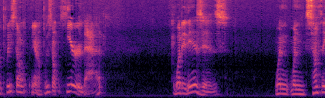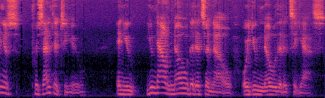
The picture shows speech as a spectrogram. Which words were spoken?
please don't, you know, please don't hear that. What it is is when when something is presented to you and you you now know that it's a no or you know that it's a yes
